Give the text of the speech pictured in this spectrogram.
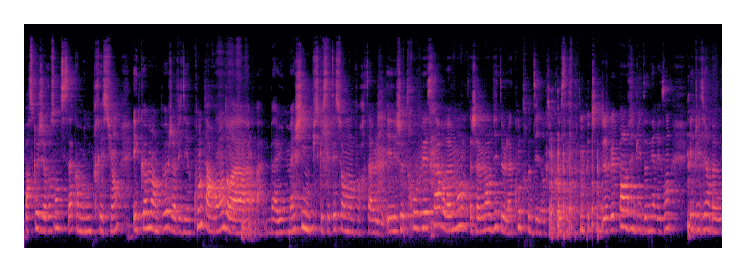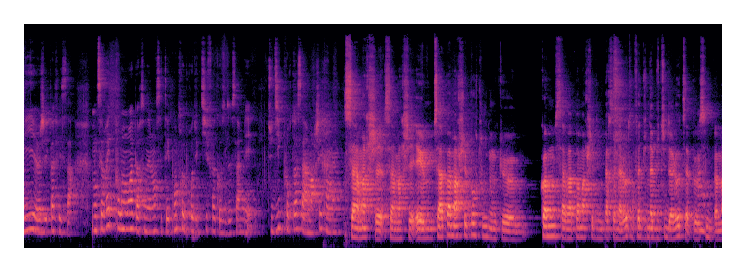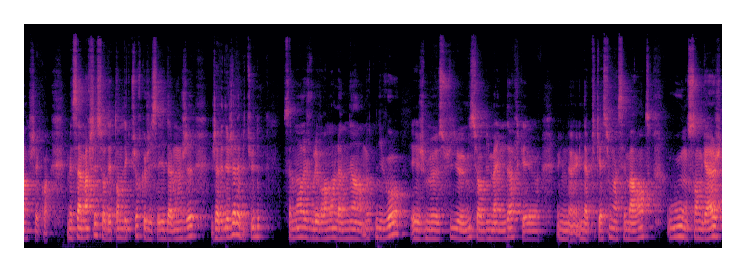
parce que j'ai ressenti ça comme une pression et comme un peu j'avais des comptes à rendre à, bah, une machine puisque c'était sur mon portable. Et je trouvais ça vraiment, j'avais envie de la contredire. Du coup, j'avais pas envie de lui donner raison et de lui dire bah oui, euh, j'ai pas fait ça. Donc c'est vrai que pour moi personnellement, c'était contre-productif à cause de ça. Mais tu dis que pour toi, ça a marché quand même. Ça a marché, ça a marché. Et ça n'a pas marché pour tout. Donc, euh, comme ça va pas marcher d'une personne à l'autre, en fait, d'une habitude à l'autre, ça peut aussi mm. ne pas marcher. quoi. Mais ça a marché sur des temps de lecture que j'essayais d'allonger. J'avais déjà l'habitude. Seulement là, je voulais vraiment l'amener à un autre niveau et je me suis euh, mis sur BeMinder, qui est euh, une, une application assez marrante où on s'engage.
